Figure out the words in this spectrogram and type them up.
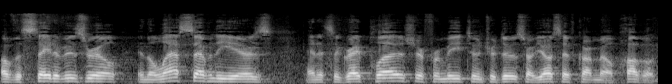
of the state of Israel in the last 70 years, and it's a great pleasure for me to introduce Rav Yosef Carmel. Chavod.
